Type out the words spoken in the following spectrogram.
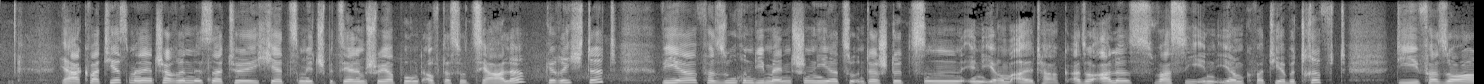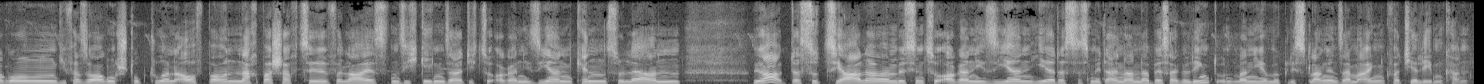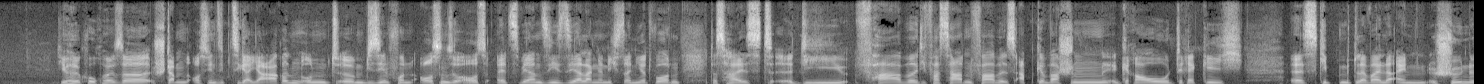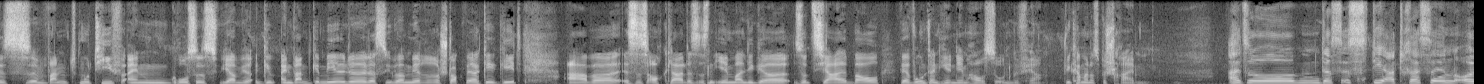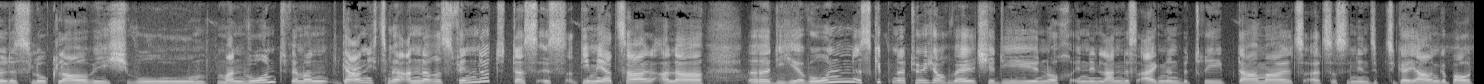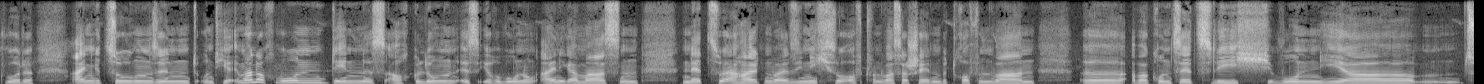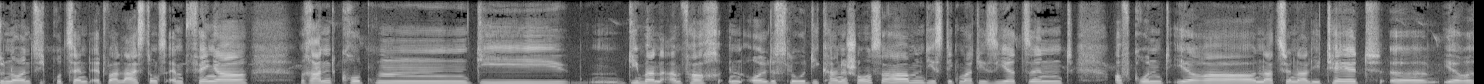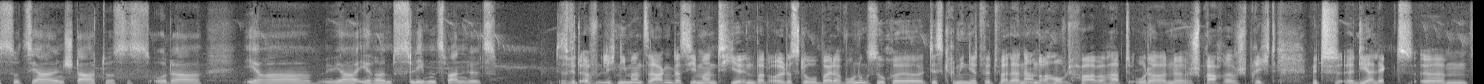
Ja, Quartiersmanagerin ist natürlich jetzt mit speziellem Schwerpunkt auf das Soziale gerichtet. Wir versuchen die Menschen hier zu unterstützen in ihrem Alltag. Also alles, was sie in ihrem Quartier betrifft, die Versorgung, die Versorgungsstrukturen aufbauen, Nachbarschaftshilfe leisten, sich gegenseitig zu organisieren, kennenzulernen. Ja, das Soziale ein bisschen zu organisieren hier, dass es miteinander besser gelingt und man hier möglichst lange in seinem eigenen Quartier leben kann. Die Höllhochhäuser stammen aus den 70er Jahren und ähm, die sehen von außen so aus, als wären sie sehr lange nicht saniert worden. Das heißt, äh, die Farbe, die Fassadenfarbe ist abgewaschen, grau, dreckig. Es gibt mittlerweile ein schönes Wandmotiv, ein großes, ja, ein Wandgemälde, das über mehrere Stockwerke geht. Aber es ist auch klar, das ist ein ehemaliger Sozialbau. Wer wohnt denn hier in dem Haus so ungefähr? Wie kann man das beschreiben? Also das ist die Adresse in Oldesloe, glaube ich, wo man wohnt, wenn man gar nichts mehr anderes findet. Das ist die Mehrzahl aller, äh, die hier wohnen. Es gibt natürlich auch welche, die noch in den landeseigenen Betrieb damals, als es in den 70er Jahren gebaut wurde, eingezogen sind und hier immer noch wohnen, denen es auch gelungen ist, ihre Wohnung einigermaßen nett zu erhalten, weil sie nicht so oft von Wasserschäden betroffen waren. Äh, aber grundsätzlich wohnen hier mm, zu 90 Prozent etwa Leistungsempfänger, Randgruppen, die, die man einfach in Oldesloe, die keine Chance haben, die stigmatisiert sind aufgrund ihrer Nationalität, äh, ihres sozialen Statuses oder ihrer, ja, ihres Lebenswandels. Das wird öffentlich niemand sagen, dass jemand hier in Bad Oldesloe bei der Wohnungssuche diskriminiert wird, weil er eine andere Hautfarbe hat oder eine Sprache spricht mit äh, Dialekt. Ähm,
